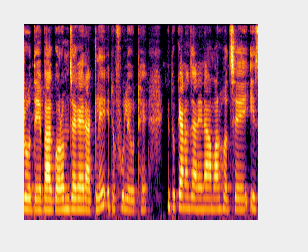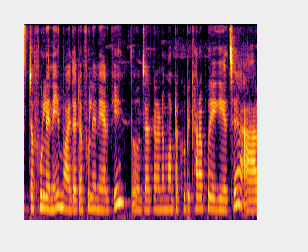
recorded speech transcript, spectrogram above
রোদে বা গরম জায়গায় রাখলে এটা ফুলে ওঠে। কিন্তু কেন জানি না আমার হচ্ছে ইস্টটা ফুলে নেই ময়দাটা ফুলে নেই আর কি। তো যার কারণে মনটা খুবই খারাপ হয়ে গিয়েছে, আর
